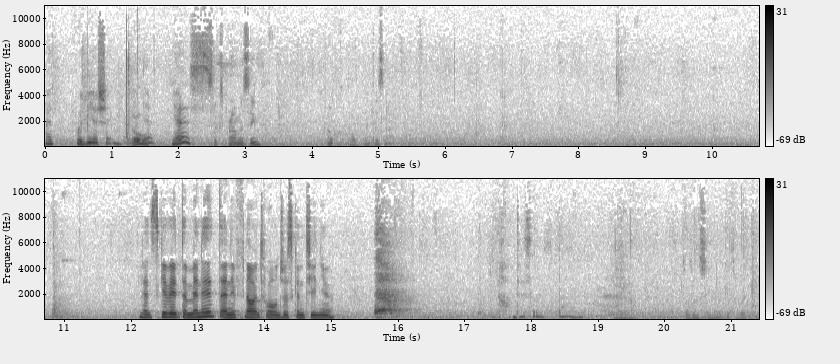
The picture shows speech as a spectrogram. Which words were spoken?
That would be a shame. Oh, yeah. yes. Looks promising. Oh, oh, that does not. Let's give it a minute, and if not, we'll just continue. Oh, this is bad. Doesn't seem like it's working.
